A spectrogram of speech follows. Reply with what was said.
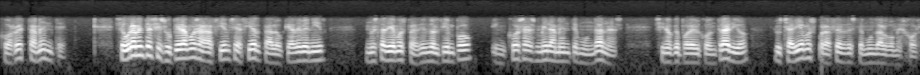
correctamente. Seguramente si supiéramos a ciencia cierta lo que ha de venir, no estaríamos perdiendo el tiempo en cosas meramente mundanas, sino que por el contrario, lucharíamos por hacer de este mundo algo mejor.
